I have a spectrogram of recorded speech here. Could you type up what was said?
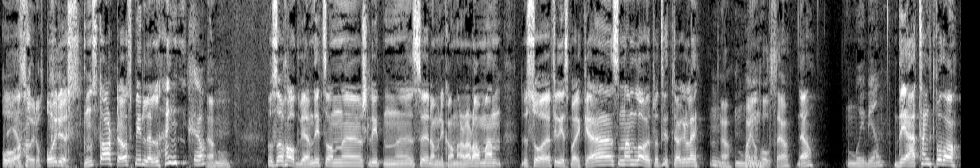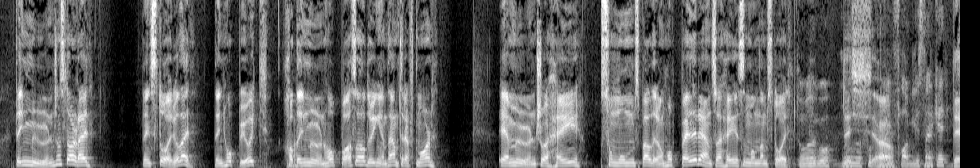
Og, rått, og Røsten startet å spille lenge. Ja. Ja. Og så hadde vi en litt sånn eh, sliten eh, søramerikaner der, da. Men du så frisparket som de la ut på Twitter, eller? Ja. Han holdt Holse, ja. Ja. Muy bien. Det jeg tenkte på da, den muren som står der, den står jo der. Den hopper jo ikke. Hadde den muren hoppa, så hadde jo ingen av dem truffet mål. Er muren så høy som om spillerne hopper, eller er han så høy som om de står? Er god. Nå Det- er du fotballfaglig sterk her. Det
